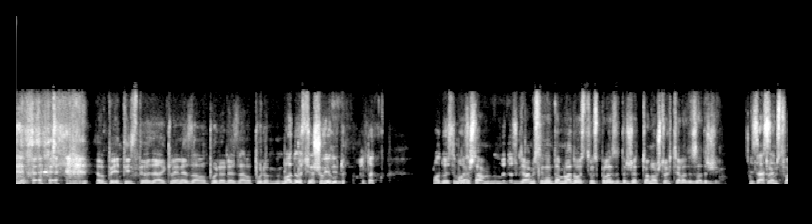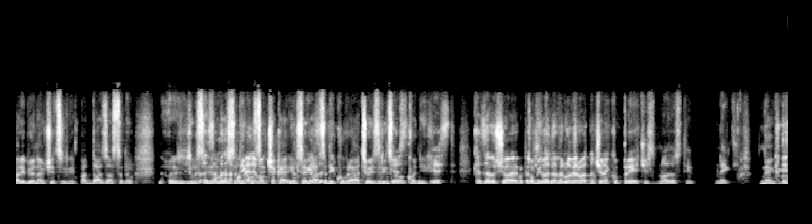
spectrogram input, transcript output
Opet isto, dakle, ne znamo puno, ne znamo puno. Mladost je još uvijek u Turskoj, jel tako? Mladost je šta, ja mislim da mladost je uspjela zadržati ono što je htjela da zadrži. Za To im sad. stvari bio najveći cilj. Pa da, za sada. Jel se, Samo da napomenemo- se, čekaj, jel se Rijad Sadiku vratio iz Rinskog Jest, kod njih? Jest. Kad završi ova To bi epizoda, vrlo vjerojatno će neko prijeći iz mladosti negdje. Negdje.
